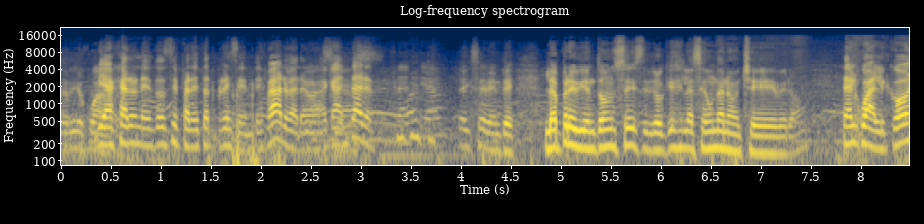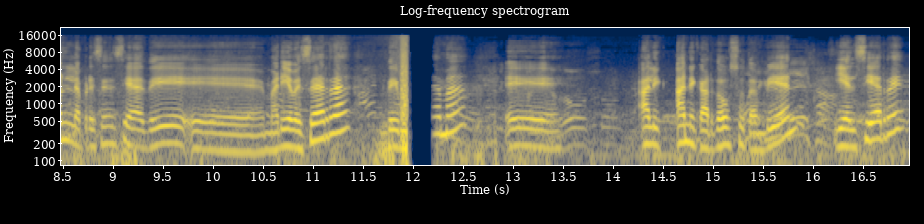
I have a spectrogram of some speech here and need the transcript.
De Río Cuarto. Viajaron entonces para estar presentes. Bárbaro, a Gracias. cantar. Excelente. La previa entonces de lo que es la segunda noche, Vero. Tal cual, con la presencia de eh, María Becerra, de Márama, eh, Anne Cardoso también, y el cierre,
